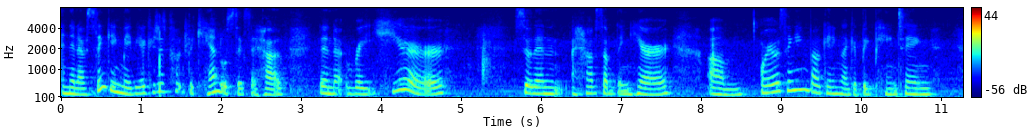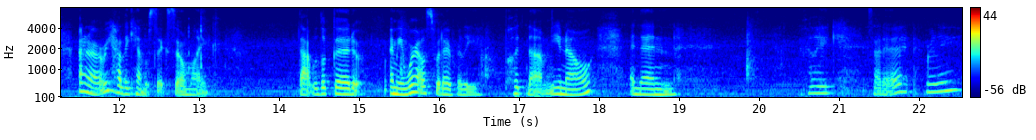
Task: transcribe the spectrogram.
And then I was thinking maybe I could just put the candlesticks I have then right here. So then I have something here. Um, or I was thinking about getting like a big painting I don't know, I already have the candlesticks, so I'm like, that would look good. I mean, where else would I really put them, you know? And then I feel like, is that it, really?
